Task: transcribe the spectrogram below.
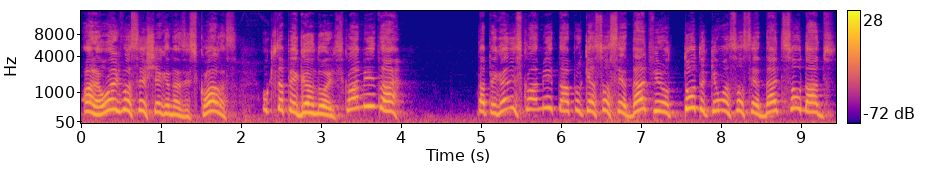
Olha, hoje você chega nas escolas, o que está pegando hoje? Escola militar. Está pegando escola militar, porque a sociedade virou toda que uma sociedade de soldados.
